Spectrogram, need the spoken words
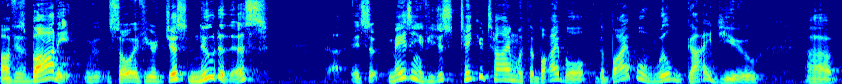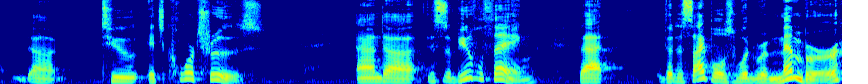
Of his body. So if you're just new to this, uh, it's amazing if you just take your time with the Bible, the Bible will guide you uh, uh, to its core truths. And uh, this is a beautiful thing that the disciples would remember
